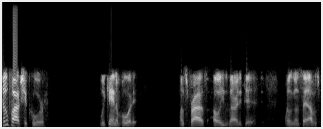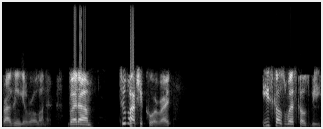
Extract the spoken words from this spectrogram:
Tupac Shakur, we can't avoid it. I'm surprised oh, he was already dead. I was gonna say I was surprised he didn't get a role on there. But um Tupac Shakur, right? East Coast West Coast beef.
